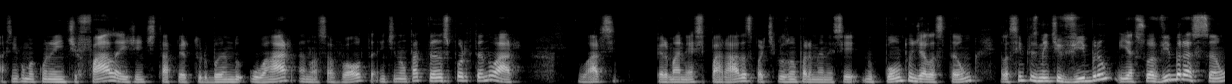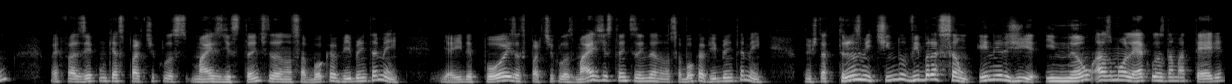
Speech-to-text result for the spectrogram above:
Assim como quando a gente fala e a gente está perturbando o ar à nossa volta, a gente não está transportando o ar. O ar se permanece parado, as partículas vão permanecer no ponto onde elas estão, elas simplesmente vibram e a sua vibração vai fazer com que as partículas mais distantes da nossa boca vibrem também. E aí depois as partículas mais distantes ainda da nossa boca vibrem também. Então a gente está transmitindo vibração, energia, e não as moléculas da matéria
